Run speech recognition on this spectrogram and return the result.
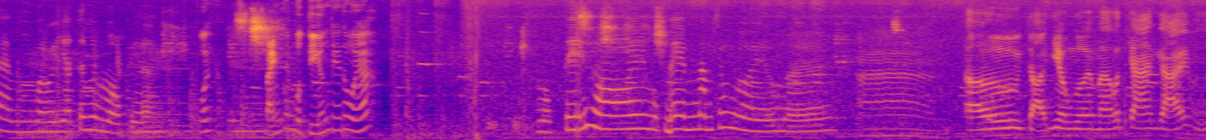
là 10 giờ tới 11 giờ Ôi, đánh có một tiếng thế thôi á? Một tiếng thôi, một đêm 5-6 người mà À, Ừ, trời nhiều người mà con trai con gái mà.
